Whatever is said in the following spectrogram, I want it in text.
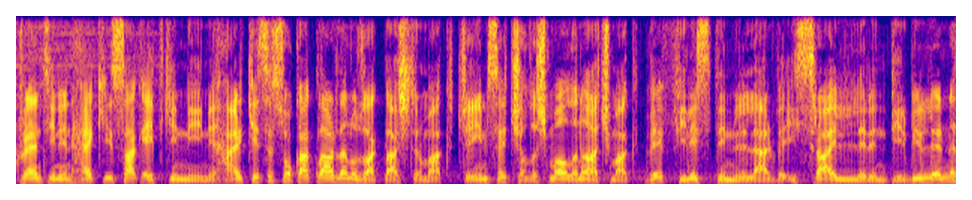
Granty'nin Hacky Sack etkinliğini herkesi sokaklardan uzaklaştırmak, James'e çalışma alanı açmak ve Filistinliler ve İsraillilerin birbirlerine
